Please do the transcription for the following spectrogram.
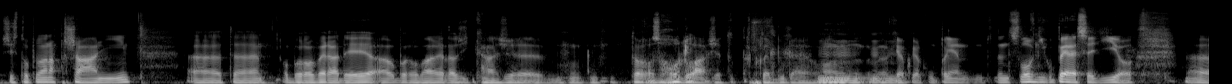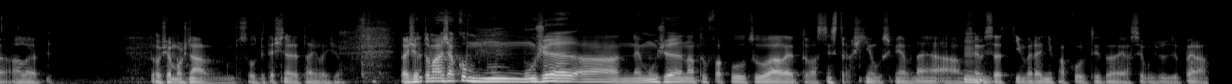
přistoupila na přání, Eh, té oborové rady a oborová rada říká, že to rozhodla, že to takhle bude. Jo. Mm, Jak, jak úplně, ten slovník úplně nesedí, jo. Eh, ale to už je možná, jsou zbytečné detaily. Že? Takže to máš jako může a nemůže na tu fakultu, ale je to vlastně strašně úsměvné a hmm. se tím vedení fakulty, to já si můžu úplně na,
